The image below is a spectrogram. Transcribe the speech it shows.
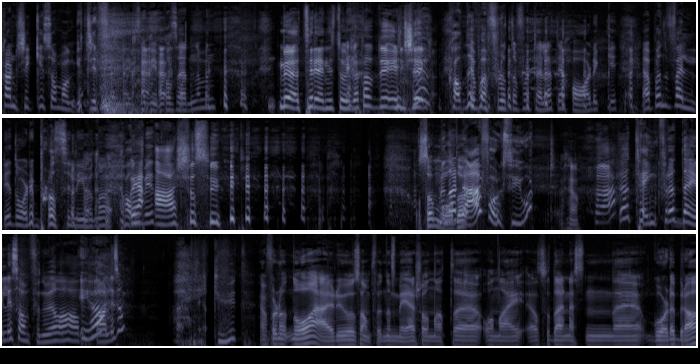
Kanskje ikke så mange tilfeldige forbipasserende, men Møter en i Storgata. Du, unnskyld. kan jeg bare få lov til å fortelle at jeg har det ikke Jeg er på en veldig dårlig plass i livet nå. Og jeg mitt. er så sur. Og så Men det er det det folk skulle gjort. ja. Det er Tenk for et deilig samfunn vi hadde hatt Ja. da, liksom. Herregud. ja, for nå, nå er det jo samfunnet mer sånn at eh, å nei, altså det er nesten eh, Går det bra?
